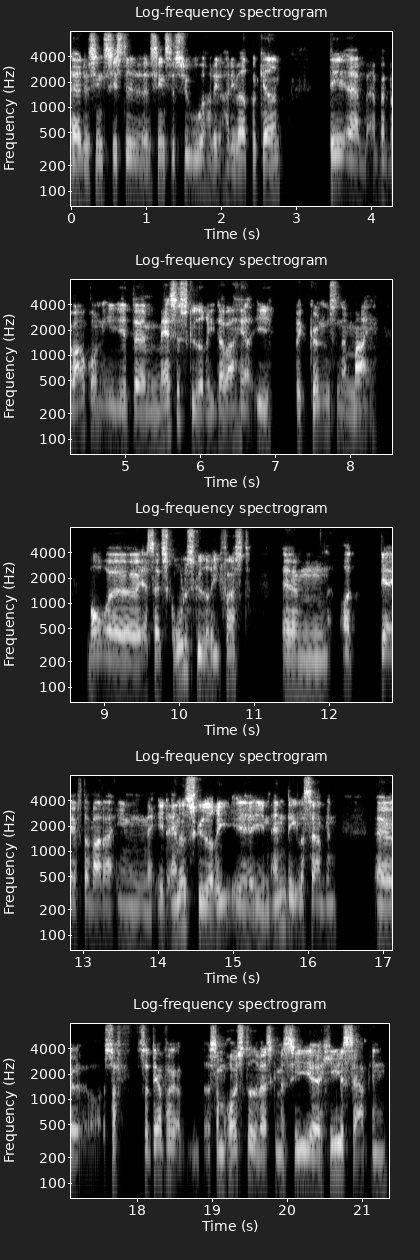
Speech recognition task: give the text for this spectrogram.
øh, det vil sige de sidste, seneste syv uger har de, har de været på gaden, det er på baggrund i et øh, masseskyderi, der var her i begyndelsen af maj, hvor øh, jeg satte skoleskyderi først, øhm, og derefter var der en, et andet skyderi øh, i en anden del af Serbien, øh, så, så derfor som rystede, hvad skal man sige, øh, hele Serbien,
